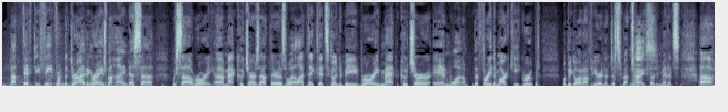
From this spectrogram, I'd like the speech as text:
about 50 feet from the driving range behind us. Uh, we saw Rory, uh, Matt Kuchar's out there as well. I think it's going to be Rory, Matt Kuchar, and one the three, the marquee group, will be going off here in just about 20, Nice. 30 minutes. Uh,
